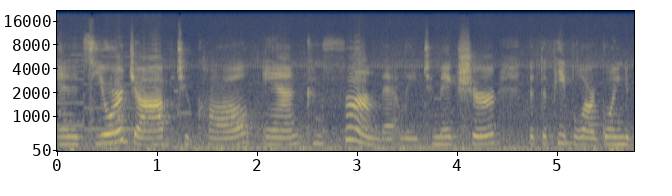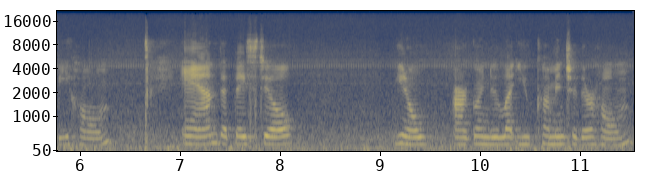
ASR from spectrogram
And it's your job to call and confirm that lead to make sure that the people are going to be home and that they still, you know, are going to let you come into their home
